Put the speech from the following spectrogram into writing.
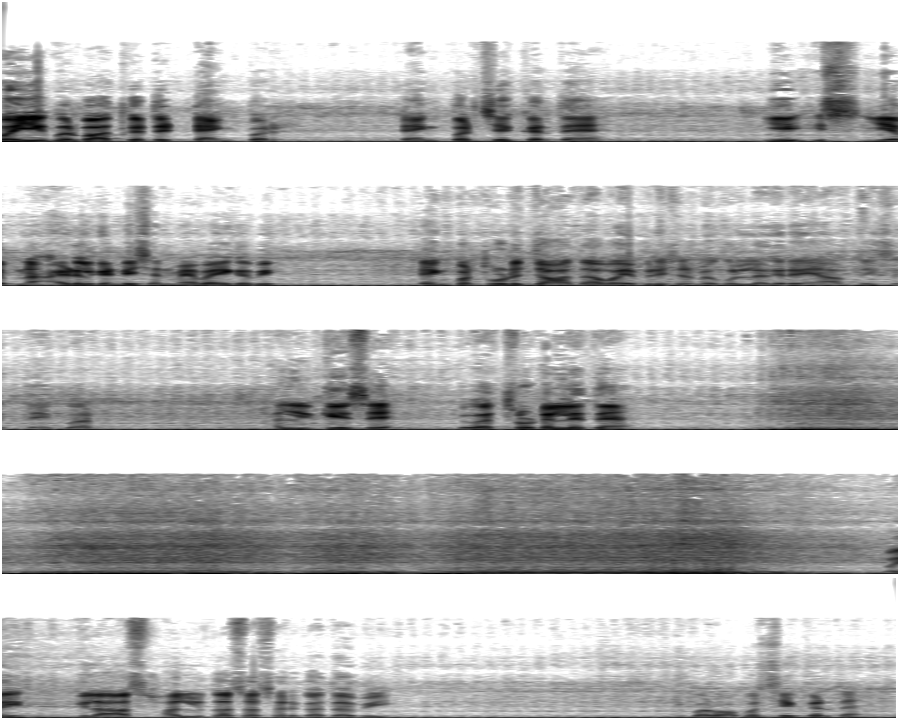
वहीं एक बार बात करते हैं टैंक पर। टैंक पर चेक करते हैं। ये इस, ये अपना आइडल कंडीशन में बाइक अभी टैंक पर थोड़े ज़्यादा वाइब्रेशन मेरे को लग रहे हैं, आप देख सकते हैं एक बार। हल्के से, एक बार थ्रोटल लेते हैं। भाई गिलास हल्का सा सरका था अभी। एक बार वापस चेक करते हैं।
